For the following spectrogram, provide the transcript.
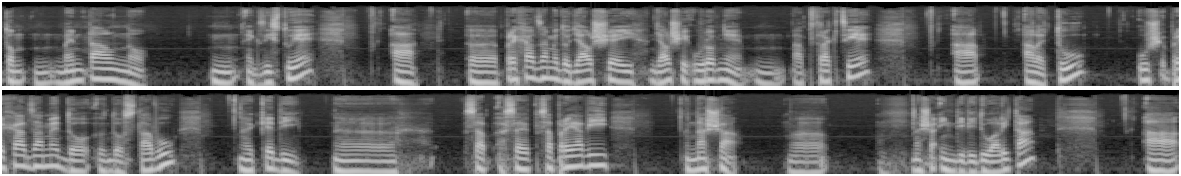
to mentálno existuje a e, prechádzame do ďalšej, ďalšej úrovne abstrakcie, a, ale tu už prechádzame do, do stavu, e, kedy e, sa, sa, sa prejaví naša, e, naša individualita a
